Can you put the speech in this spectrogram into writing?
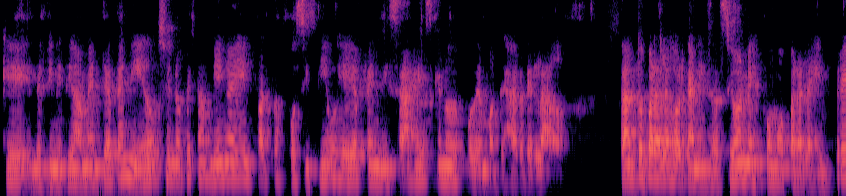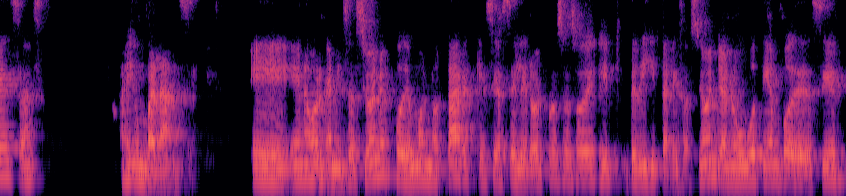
que definitivamente ha tenido, sino que también hay impactos positivos y hay aprendizajes que no podemos dejar de lado tanto para las organizaciones como para las empresas, hay un balance. Eh, en las organizaciones podemos notar que se aceleró el proceso de, digitalización, ya no hubo tiempo de decir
